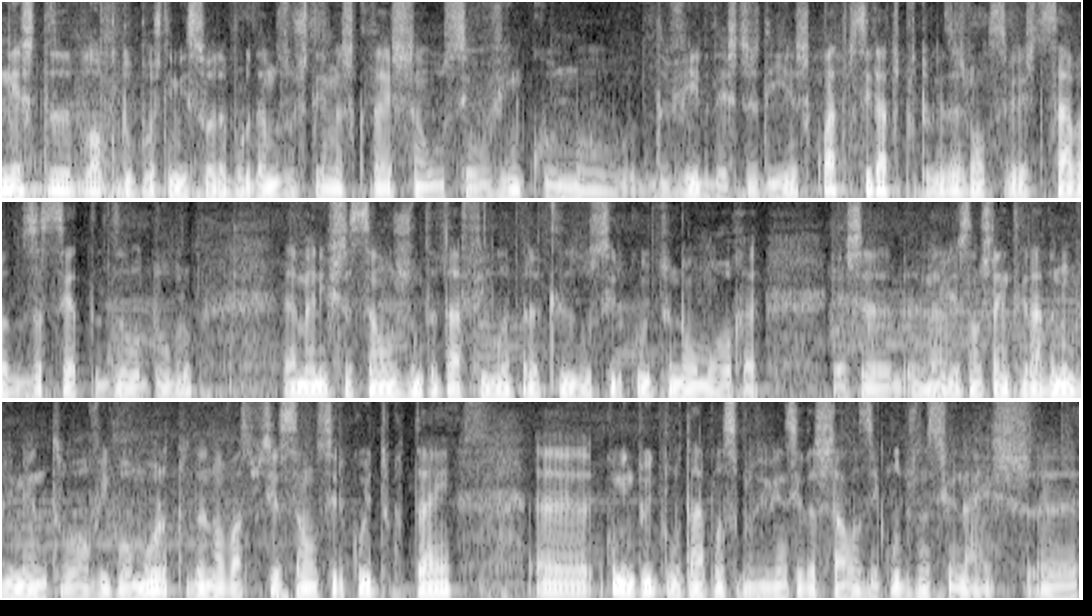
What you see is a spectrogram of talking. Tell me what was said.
Neste bloco do posto emissor abordamos os temas que deixam o seu vinco no devir destes dias. Quatro cidades portuguesas vão receber este sábado, 17 de outubro, a manifestação Junta-te à Fila para que o circuito não morra. Esta manifestação está integrada no movimento Ao Vivo ou Morto, da nova associação Circuito, que tem uh, como intuito lutar pela sobrevivência das salas e clubes nacionais uh,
